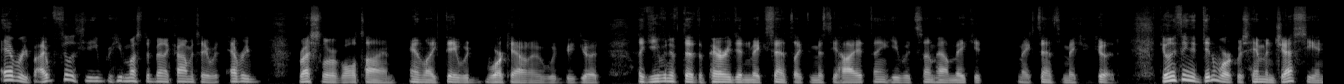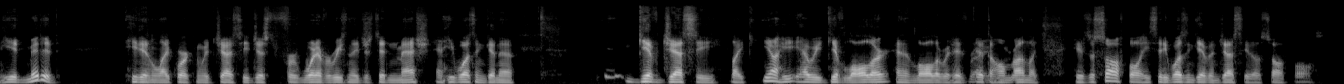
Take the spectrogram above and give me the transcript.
everybody. I feel like he, he must have been a commentator with every wrestler of all time. And like they would work out and it would be good. Like even if the, the pairing didn't make sense, like the Missy Hyatt thing, he would somehow make it make sense and make it good. The only thing that didn't work was him and Jesse, and he admitted he didn't like working with Jesse just for whatever reason they just didn't mesh, and he wasn't gonna give Jesse like you know he how he give Lawler and then Lawler would hit, right. hit the home run like here's a softball. He said he wasn't giving Jesse those softballs.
